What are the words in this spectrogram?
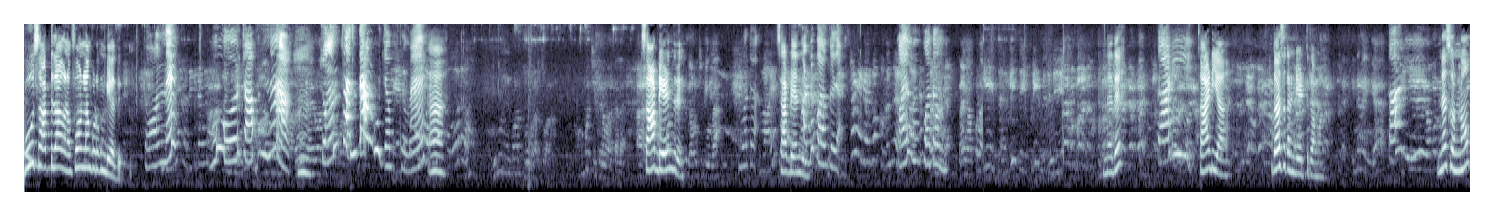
பூ சாப்பிட்டு தான் ஆகணும் ஃபோன்லாம் கொடுக்க முடியாது. ம் சொன்ன தான் சாப்பிடுவேன் ஆ சாப்பிட்டு எழுந்துரு. சாப்பிட்டு எழுந்துரு. என்னது? தாடி. தாடியா? தோசை கரண்டி எடுத்துட்டு வாம்மா. தாடி. என்ன சொன்னோம்?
